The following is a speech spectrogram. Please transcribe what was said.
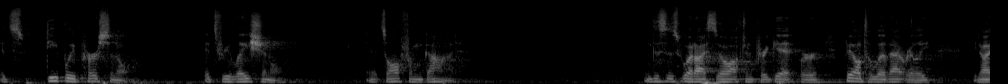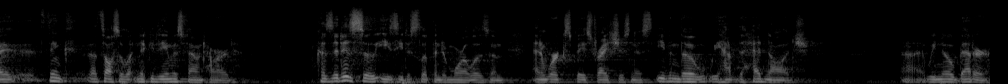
It's deeply personal, it's relational, and it's all from God. And this is what I so often forget or fail to live out, really. You know, I think that's also what Nicodemus found hard. Because it is so easy to slip into moralism and works based righteousness, even though we have the head knowledge. Uh, we know better.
